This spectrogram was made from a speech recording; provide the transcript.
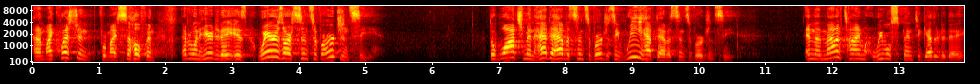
And my question for myself and everyone here today is where is our sense of urgency? The watchman had to have a sense of urgency. We have to have a sense of urgency. And the amount of time we will spend together today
